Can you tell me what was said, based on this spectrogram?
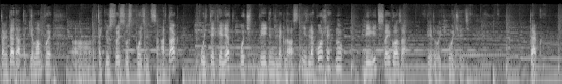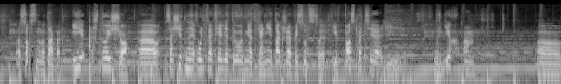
Тогда да, такие лампы, э, такие устройства используются. А так, ультрафиолет очень вреден для глаз и для кожи. Ну, берегите свои глаза в первую очередь. Так, Собственно, вот так вот. И что еще? Э, защитные ультрафиолетовые метки, они также присутствуют и в паспорте, и в других э, э,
